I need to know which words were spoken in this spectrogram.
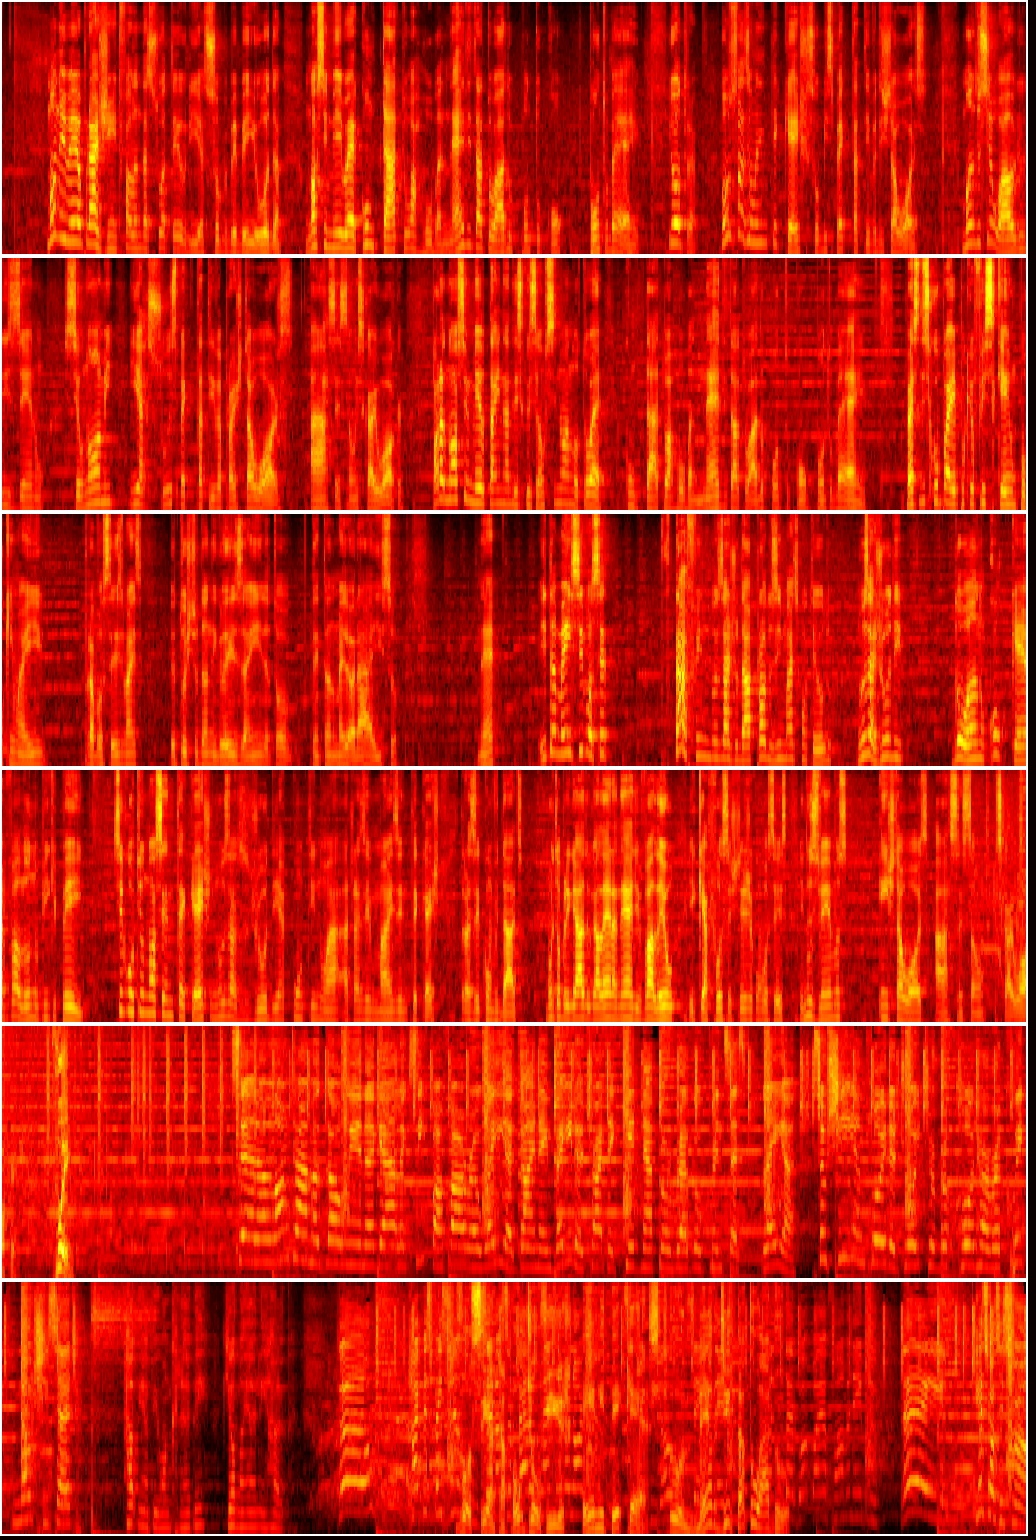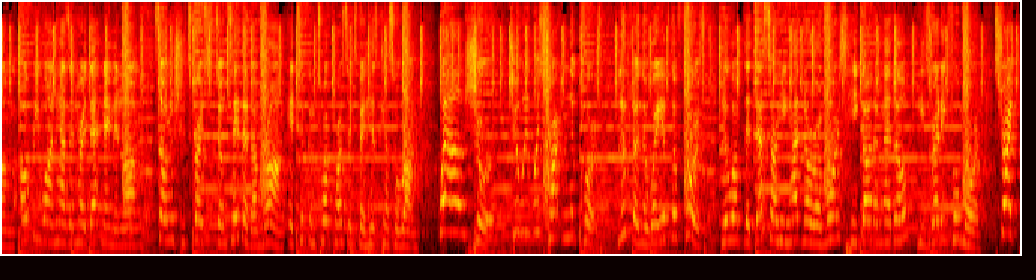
Manda um e-mail pra gente falando da sua teoria sobre o bebê Yoda. O nosso e-mail é contato@nerdtatuado.com.br. E outra, vamos fazer um NTcast sobre expectativa de Star Wars. Mande o seu áudio dizendo seu nome e a sua expectativa para Star Wars, a Ascensão Skywalker. Para o nosso e-mail tá aí na descrição, se não anotou é contato@nerdtatuado.com.br. Peço desculpa aí porque eu fisquei um pouquinho aí para vocês, mas eu tô estudando inglês ainda, tô tentando melhorar isso, né? E também se você tá afim de nos ajudar a produzir mais conteúdo, nos ajude doando qualquer valor no PicPay. Se curtiu o nosso NTCast, nos ajude a continuar a trazer mais NTCast, trazer convidados. Muito obrigado, galera nerd, valeu e que a força esteja com vocês. E nos vemos em Star Wars A Ascensão Skywalker. Fui! Said a long time ago in a galaxy far, far away, a guy named Vader tried to kidnap a rebel princess Leia. So she employed a droid to record her a quick note. She said, Help me, Obi-Wan Kenobi. You're my only hope. Você acabou de ouvir battle plans and NT our Cast, heroes o Nerd Tatuado. his force is strong. Obi-Wan hasn't heard that name in long. Solo shoots first, don't say that I'm wrong. It took him 12 parsecs, but his castle wrong. Well, sure, Chewie was charting the course. Luke learned the way of the Force. Blew up the Death Star, he had no remorse. He got a medal, he's ready for more. Strike!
